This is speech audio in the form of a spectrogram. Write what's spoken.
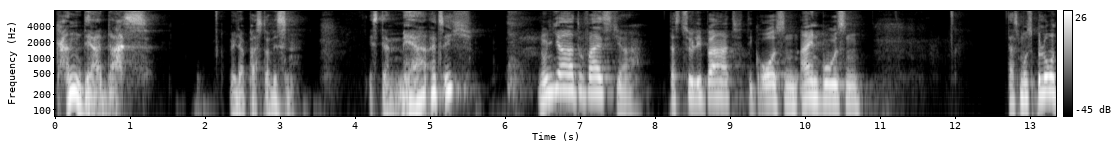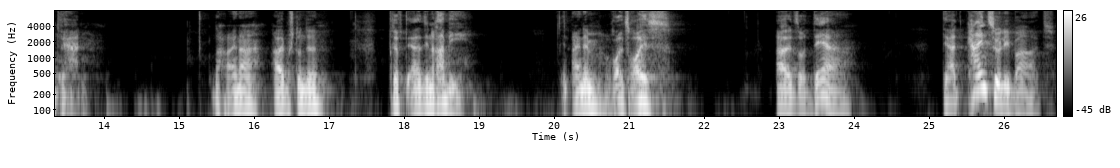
kann der das? Will der Pastor wissen. Ist der mehr als ich? Nun ja, du weißt ja, das Zölibat, die großen Einbußen, das muss belohnt werden. Nach einer halben Stunde trifft er den Rabbi in einem Rolls-Royce. Also der der hat kein Zölibat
